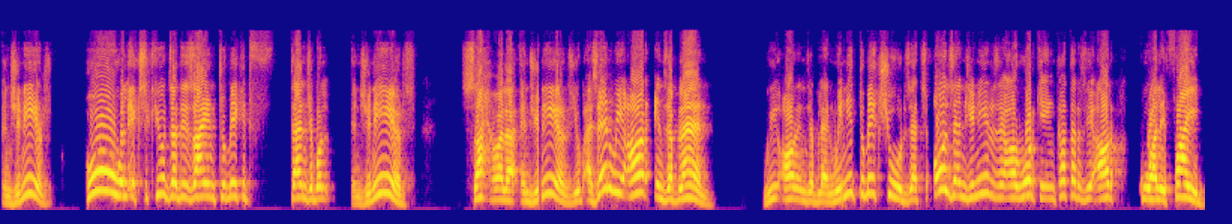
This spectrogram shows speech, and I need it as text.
engineers who will execute the design to make it f- tangible engineers صح ولا engineers يبقى then we are in the plan we are in the plan. We need to make sure that all the engineers that are working in Qatar they are qualified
